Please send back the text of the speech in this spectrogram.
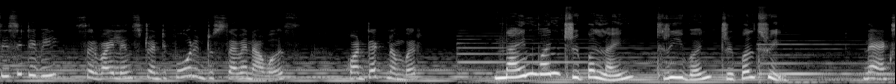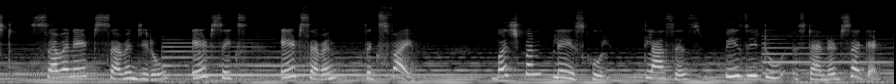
CCTV surveillance 24 into seven hours contact number nine one triple nine three one triple three next seven eight seven zero eight six eight seven six five Bachpan play school classes P G to standard second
